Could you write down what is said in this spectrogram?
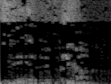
feira mesmo.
